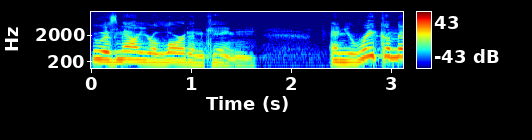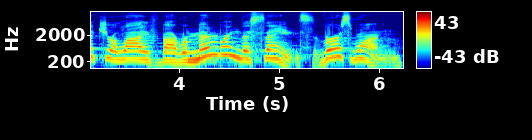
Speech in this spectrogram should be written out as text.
who is now your Lord and King. And you recommit your life by remembering the saints. Verse 1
